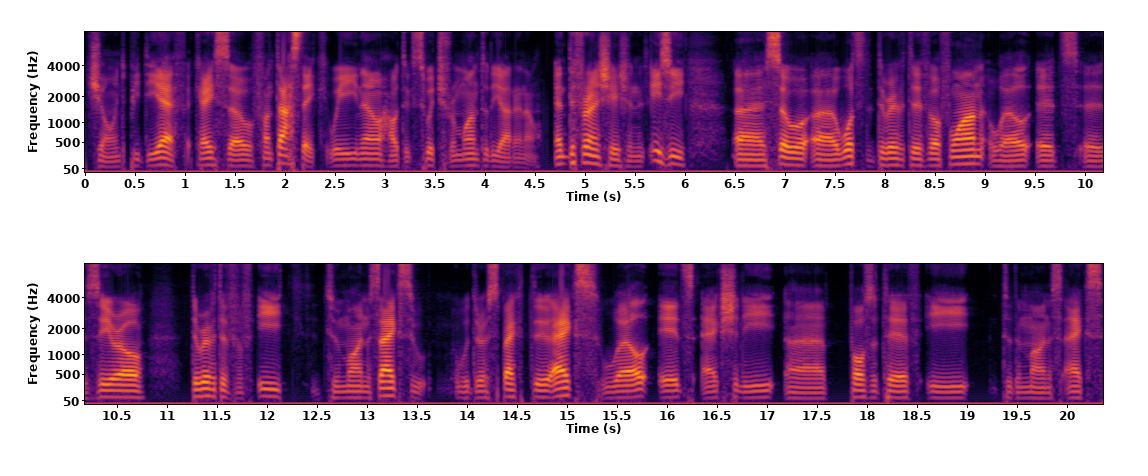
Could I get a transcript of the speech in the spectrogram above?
joint PDF. Okay, so fantastic. We know how to switch from one to the other now. And differentiation is easy. Uh, so uh, what's the derivative of 1? Well, it's uh, 0. Derivative of e to minus x with respect to x, well, it's actually uh, positive e to the minus x.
